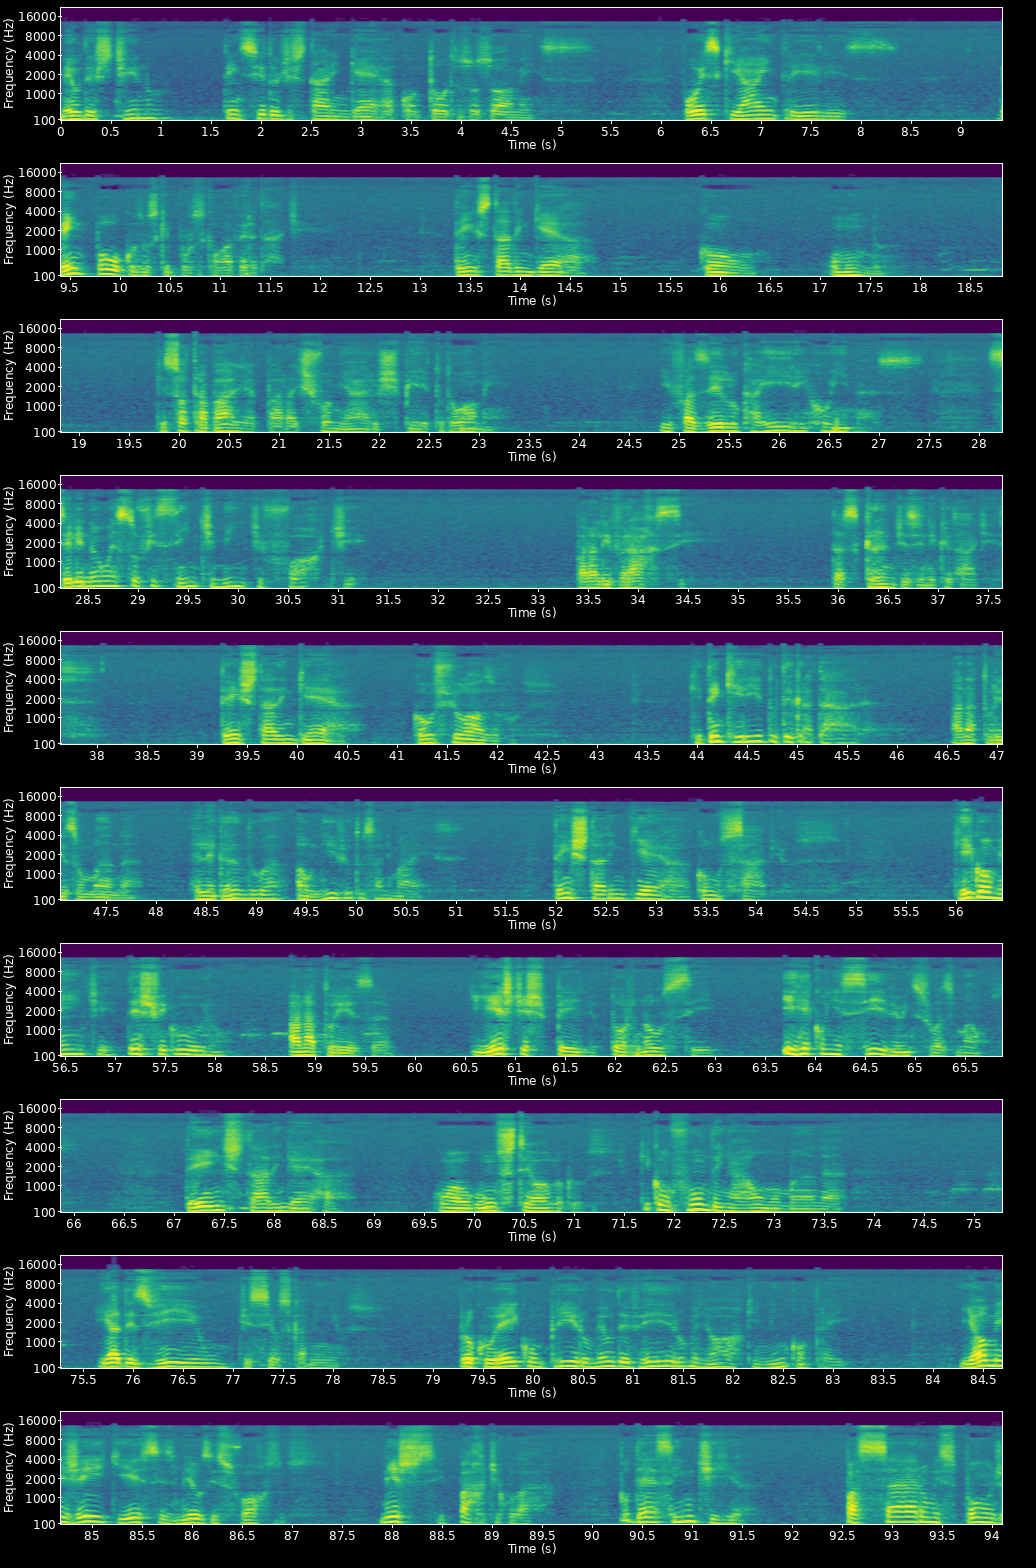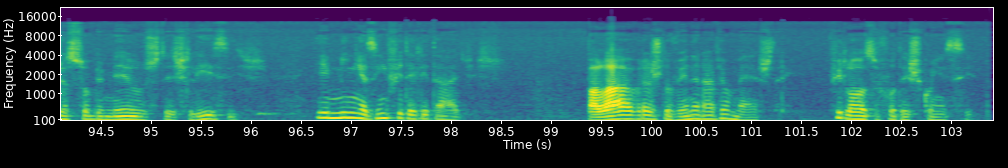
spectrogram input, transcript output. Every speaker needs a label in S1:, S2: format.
S1: Meu destino tem sido de estar em guerra com todos os homens, pois que há entre eles bem poucos os que buscam a verdade. Tenho estado em guerra com o mundo que só trabalha para esfomear o espírito do homem e fazê-lo cair em ruínas, se ele não é suficientemente forte para livrar-se das grandes iniquidades. Tem estado em guerra com os filósofos que têm querido degradar a natureza humana relegando-a ao nível dos animais. Tem estado em guerra com os sábios, que igualmente desfiguram a natureza, e este espelho tornou-se irreconhecível em suas mãos. Tem estado em guerra com alguns teólogos que confundem a alma humana e a desviam de seus caminhos. Procurei cumprir o meu dever o melhor que me encontrei, e almejei que esses meus esforços, neste particular, pudessem um dia passar uma esponja sobre meus deslizes e minhas infidelidades. Palavras do venerável mestre, filósofo desconhecido.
